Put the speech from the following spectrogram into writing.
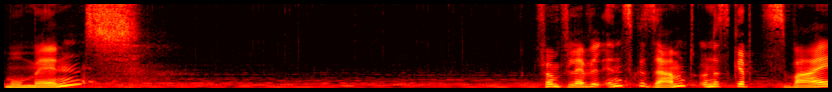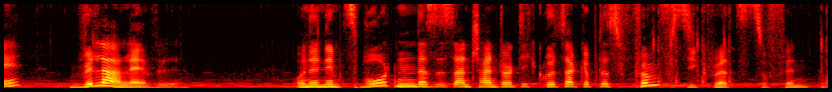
Moment. Fünf Level insgesamt und es gibt zwei Villa-Level. Und in dem zweiten, das ist anscheinend deutlich größer, gibt es fünf Secrets zu finden.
